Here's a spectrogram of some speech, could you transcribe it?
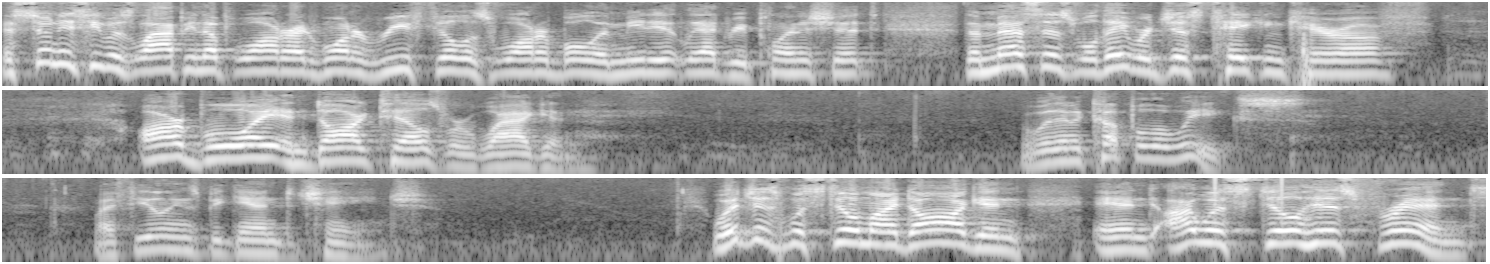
As soon as he was lapping up water, I'd want to refill his water bowl immediately. I'd replenish it. The messes, well, they were just taken care of. Our boy and dog tails were wagging. Within a couple of weeks, my feelings began to change. Widget was still my dog, and, and I was still his friend.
